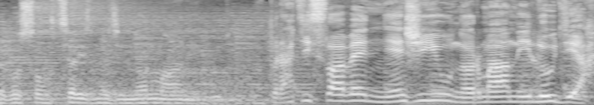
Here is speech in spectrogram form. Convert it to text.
Lebo som chcel ísť medzi normálnych ľudí. v Bratislave nežijú normálni ľudia.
